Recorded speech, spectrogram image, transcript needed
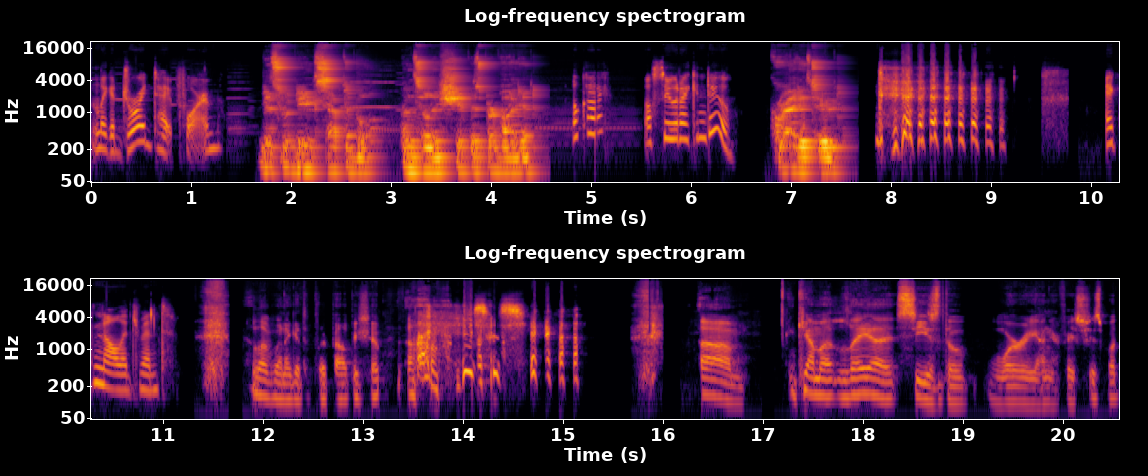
like a droid type form? This would be acceptable until a ship is provided. Okay, I'll see what I can do. Gratitude. Acknowledgement. I love when I get to play Palpy Ship. Um, um, Kiama, Leia sees the worry on your face. She says, "What?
